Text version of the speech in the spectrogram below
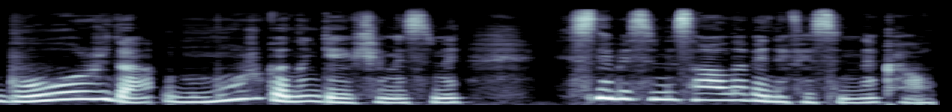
Burada omurganın gevşemesini, esnemesini sağla ve nefesinle kal.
